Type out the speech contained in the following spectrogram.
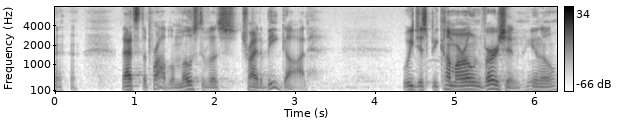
That's the problem. Most of us try to be God. We just become our own version, you know.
